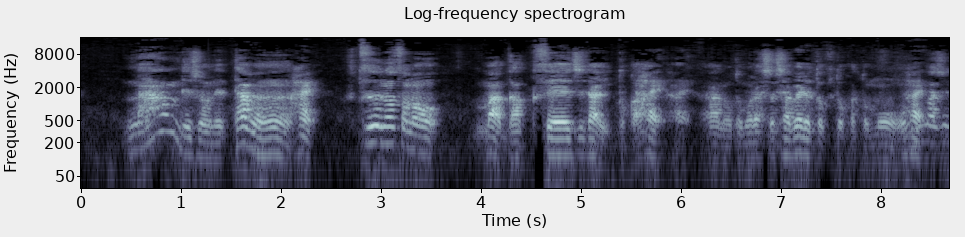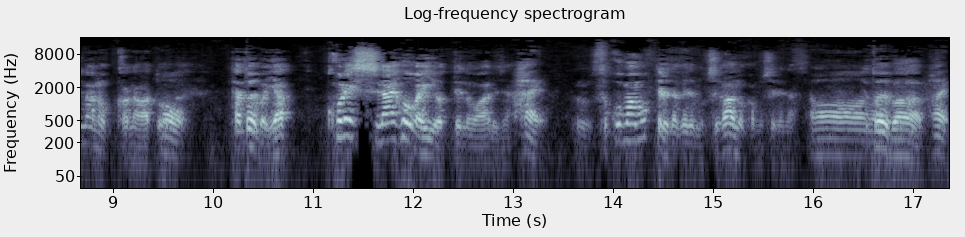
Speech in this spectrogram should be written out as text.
なんでしょうね。多分、はい。普通のその、まあ学生時代とか、はい、はい。あの友達と喋る時とかともはい同じなのかなと。お例えば、や、これしない方がいいよっていうのはあるじゃん。はい。うん、そこ守ってるだけでも違うのかもしれない。あー例えばはい。えっ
